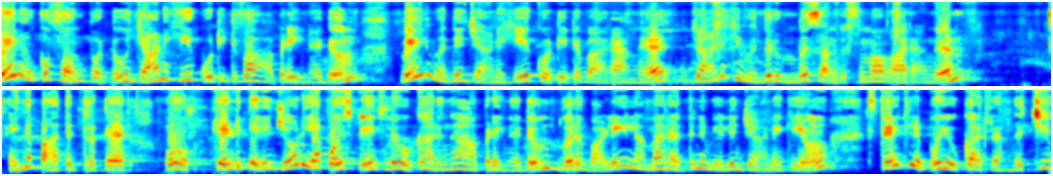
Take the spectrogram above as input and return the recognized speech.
வேலுவுக்கு ஃபோன் போட்டு ஜானகியை கூட்டிட்டு வா அப்படின்னதும் வேலு வந்து ஜானகியை கூட்டிட்டு வராங்க. ஜானகி வந்து ரொம்ப சந்தோஷமா வராங்க. என்ன பார்த்துட்ருக்க? ஓ ரெண்டு பேரும் ஜோடியாக போய் ஸ்டேஜில் உட்காருங்க அப்படின்னதும் வேற வழி ரத்தின ரத்னவேலும் ஜானகியும் ஸ்டேஜில் போய் உட்காடுறாங்க ச்சே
